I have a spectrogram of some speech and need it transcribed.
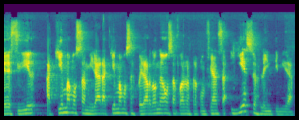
que decidir a quién vamos a mirar, a quién vamos a esperar, dónde vamos a poner nuestra confianza. Y eso es la intimidad.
